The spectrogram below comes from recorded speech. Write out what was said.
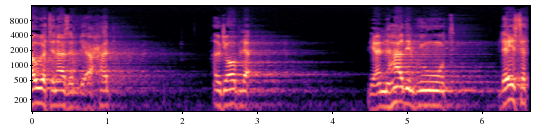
أو يتنازل لأحد؟ الجواب لا لأن هذه البيوت ليست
